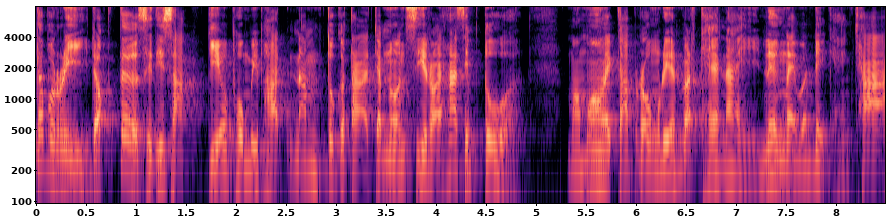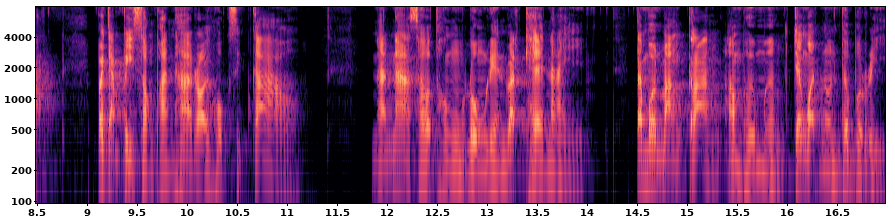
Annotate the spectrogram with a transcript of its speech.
ทบุรีดรสิทธิศักดิ์เกี่ยวพงพิพัฒน์นำตุ๊กตาจำนวน 450 ตัว มามอบให้กับโรงเรียนวัดแคในเนื่องในวันเด็กแห่งชาติ ประจำปี 2569 ณ หน้าเสาธงโรงเรียนวัดแคในตำบลบางกลางอำเภอเมืองจังหวัดนนทบุรี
